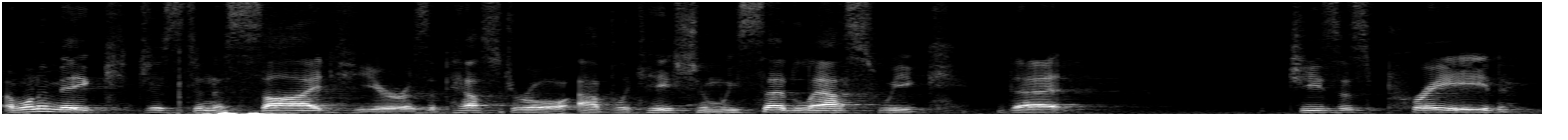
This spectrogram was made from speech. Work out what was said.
I want to make just an aside here as a pastoral application. We said last week that Jesus prayed.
